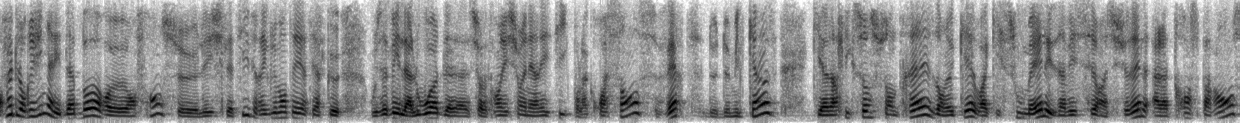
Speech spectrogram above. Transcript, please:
En fait l'origine elle est d'abord euh, en France euh, législative et réglementaire, c'est-à-dire que vous avez la loi sur la transition énergétique pour la croissance verte de 2015, qui a un article 173 dans lequel qui soumet les investisseurs institutionnels à la transparence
